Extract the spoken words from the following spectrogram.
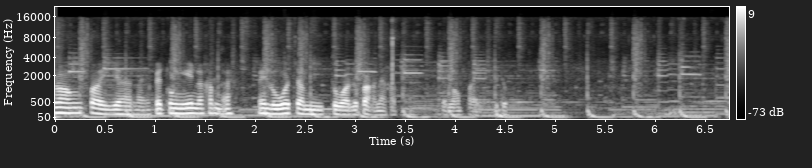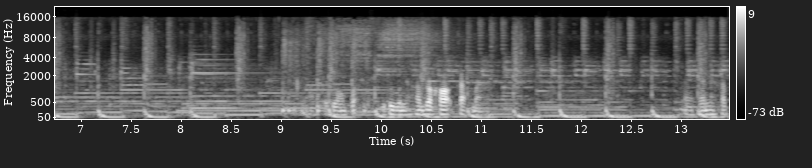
ลองปล่อยยาไหลไปตรงนี้นะครับนะ ไม่รู้ว่าจะมีตัวหรือเปล่านะครับเดี๋ยวลองปไปดูจะลองปล่อยไปดูนะครับแล้วก็กลับมาไปกันนะครับ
